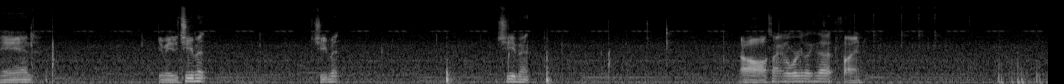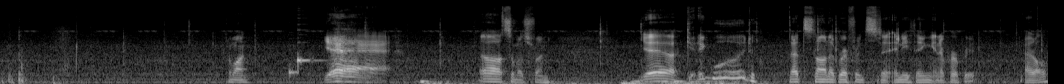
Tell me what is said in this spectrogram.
And give me the achievement. Achievement. Achievement. Oh, it's not gonna work like that? Fine. Come on. Yeah! Oh, so much fun. Yeah, getting wood! That's not a reference to anything inappropriate at all.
